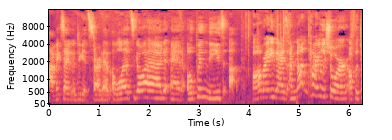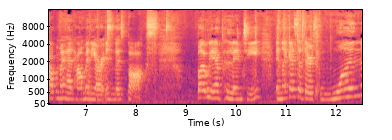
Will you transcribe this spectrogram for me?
I'm excited to get started. Let's go ahead and open these up. All right, you guys, I'm not entirely sure off the top of my head how many are in this box but we have plenty. And like I said, there's one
